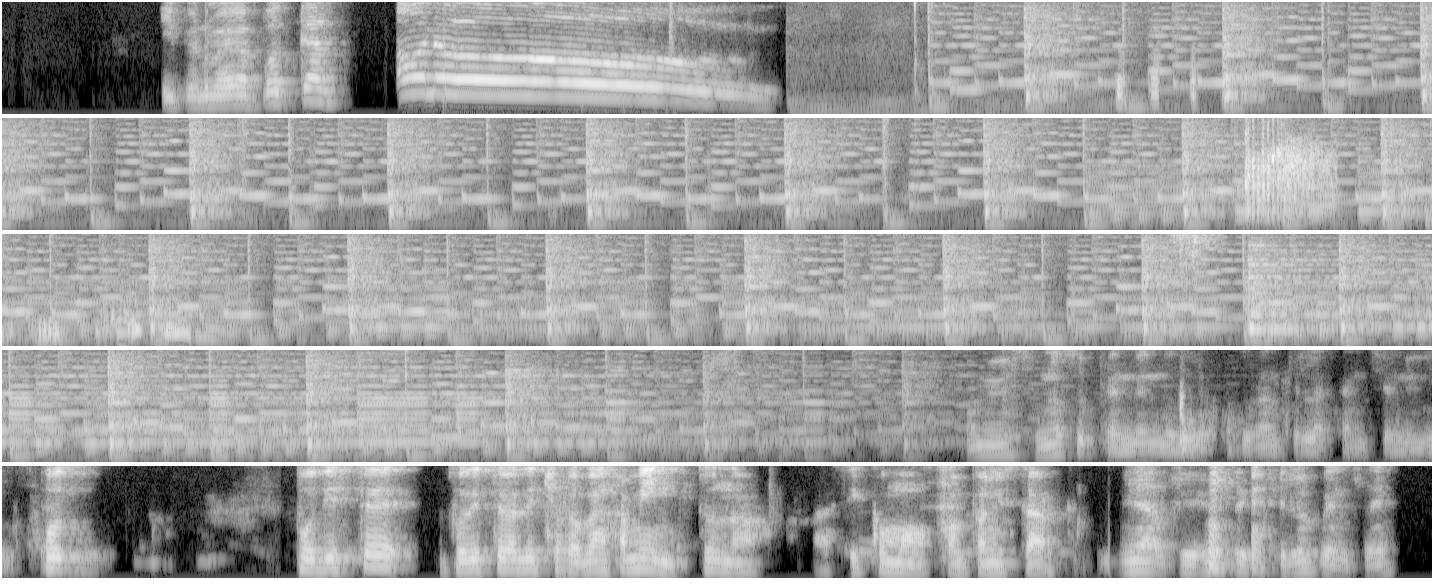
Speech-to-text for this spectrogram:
Hiper Mega Podcast. Amigos, no du- durante la canción inicial. Pu- Pudiste, pudiste haber dicho Benjamín, tú no, así como con Tony Stark. Mira, fíjate que sí lo pensé.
